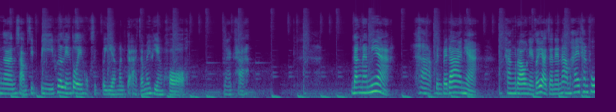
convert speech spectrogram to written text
ำงาน 30 ปีเพื่อเลี้ยงตัวเอง 60 ปี มันก็อาจจะไม่เพียงพอนะคะ ดังนั้นเนี่ย หากเป็นไปได้เนี่ย ทางเราเนี่ยก็อยากจะแนะนำให้ท่านผู้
